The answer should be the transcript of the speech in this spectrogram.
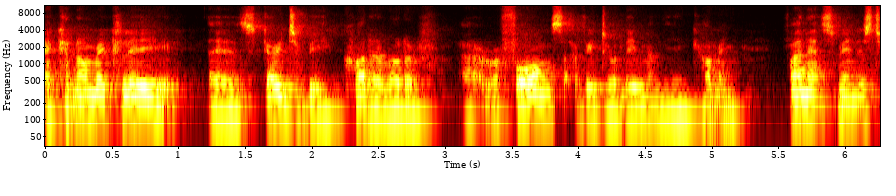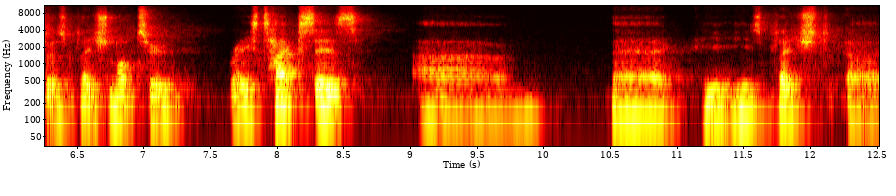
Economically, there's going to be quite a lot of uh, reforms. Avigdor Lieberman, the incoming finance minister, has pledged not to raise taxes. Um, he, he's pledged, uh,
